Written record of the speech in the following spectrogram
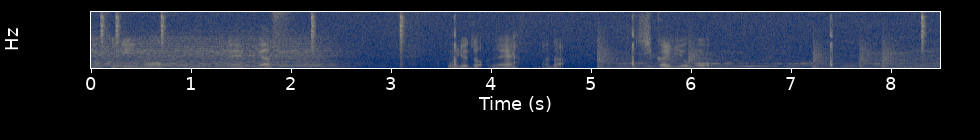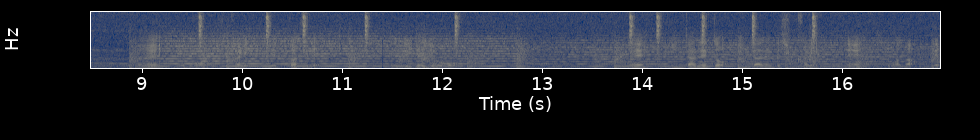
密林をね、増やす。ここもちょっとね、まだしっかり情報、ね、情報をしっかり根付かせて、根付いた情報、ね、インターネット、インターネットしっかり、ね、また、で、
